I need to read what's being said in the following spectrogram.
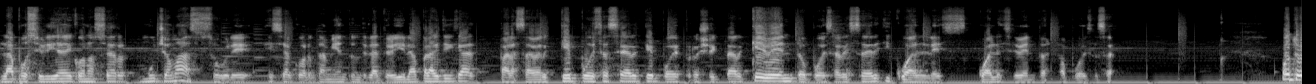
la posibilidad de conocer mucho más sobre ese acortamiento entre la teoría y la práctica para saber qué puedes hacer, qué puedes proyectar, qué evento puedes hacer y cuáles, cuáles eventos no puedes hacer. Otro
